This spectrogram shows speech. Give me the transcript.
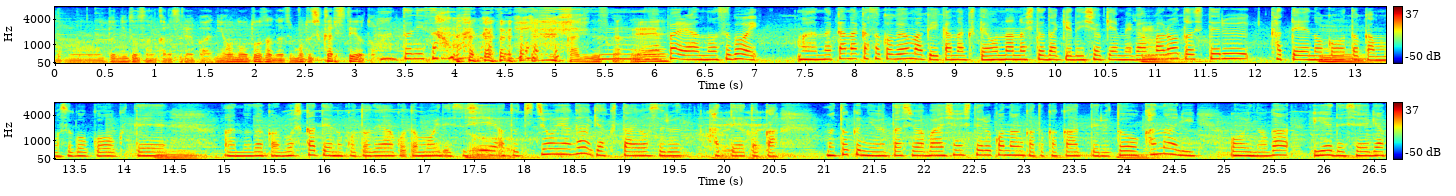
でも本当に伊藤さんからすれば日本のお父さんたちもっとしっかりしてよと。本当にそう思いますね。感じですかね。やっぱりあのすごいまあ、なかなかそこがうまくいかなくて女の人だけで一生懸命頑張ろうとしてる家庭の子とかもすごく多くて、あのだから母子家庭のことで会うことも多いですしあと父親が虐待をする家庭とか。まあ、特に私は売春してる子なんかと関わってるとかなり多いのが家で性虐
